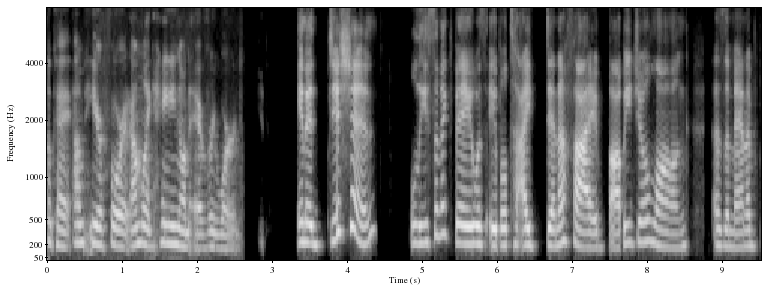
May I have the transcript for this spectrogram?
Okay, I'm here for it. I'm like hanging on every word. In addition, Lisa McVey was able to identify Bobby Joe Long as a man ab-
